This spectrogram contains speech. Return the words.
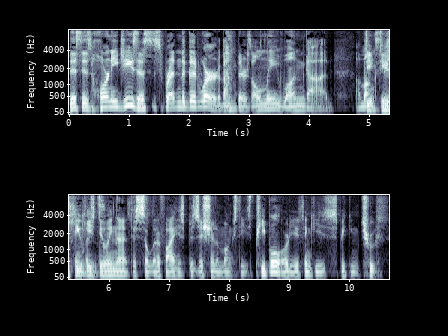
this is horny Jesus spreading the good word about there's only one God amongst. do you the think he's doing that to solidify his position amongst these people, or do you think he's speaking truth?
